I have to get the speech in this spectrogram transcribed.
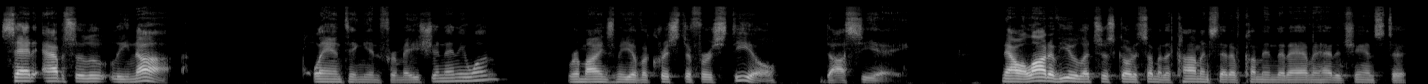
said absolutely not. Planting information, anyone? Reminds me of a Christopher Steele dossier. Now, a lot of you, let's just go to some of the comments that have come in that I haven't had a chance to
